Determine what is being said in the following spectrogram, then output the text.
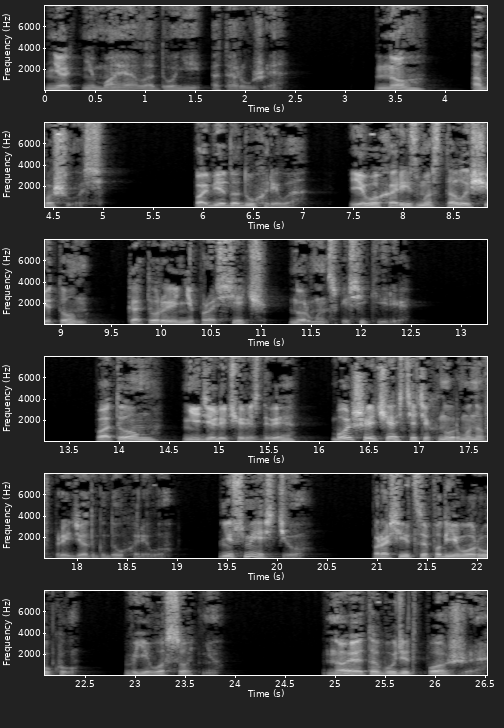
не отнимая ладоней от оружия. Но обошлось. Победа Духарева, его харизма стала щитом, который не просечь нормандской секире. Потом, недели через две, большая часть этих Нурманов придет к Духареву. Не с местью, проситься под его руку, в его сотню. Но это будет позже,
